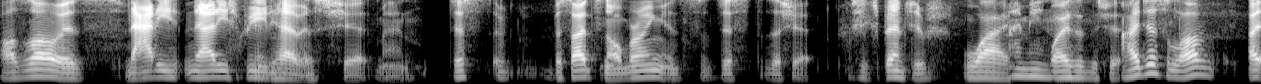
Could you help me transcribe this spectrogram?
Oslo is Natty, natty speed heaven. this shit, man. Just uh, besides snowboarding, it's just the shit. It's expensive. Why? I mean, why is it the shit? I just love I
